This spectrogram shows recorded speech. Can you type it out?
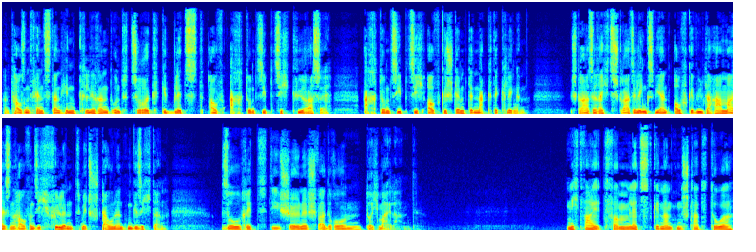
an tausend Fenstern hinklirrend und zurückgeblitzt auf 78 Kürasse, 78 aufgestemmte nackte Klingen. Straße rechts, Straße links, wie ein aufgewühlter Ameisenhaufen, sich füllend mit staunenden Gesichtern. So ritt die schöne Schwadron durch Mailand. Nicht weit vom letztgenannten Stadttor,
